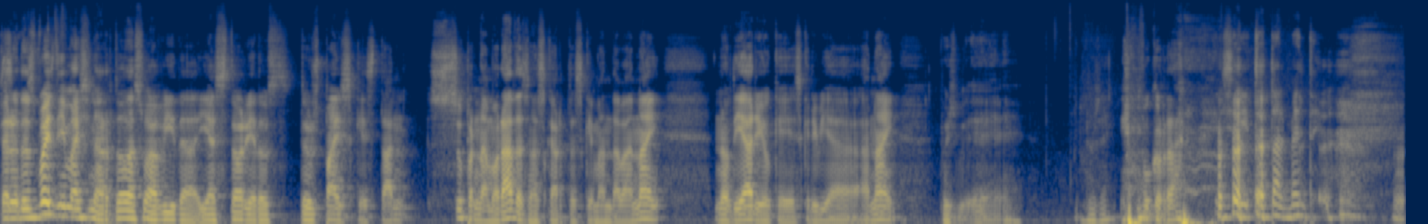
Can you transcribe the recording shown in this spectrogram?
pero sí. despois de imaginar toda a súa vida e a historia dos teus pais que están super namoradas nas cartas que mandaba a nai, no diario que escribía a nai, pois... Eh, non sei, é un pouco raro. Sí, totalmente. Ah.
